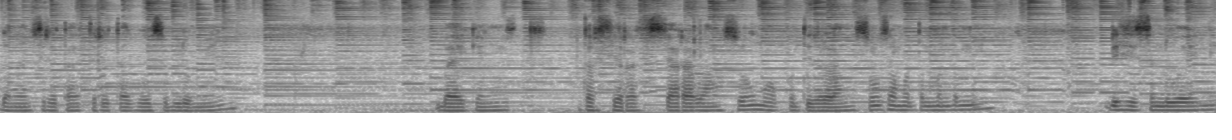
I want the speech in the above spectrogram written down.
dengan cerita-cerita gue sebelumnya baik yang tersirat secara langsung maupun tidak langsung sama teman-teman di season 2 ini.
